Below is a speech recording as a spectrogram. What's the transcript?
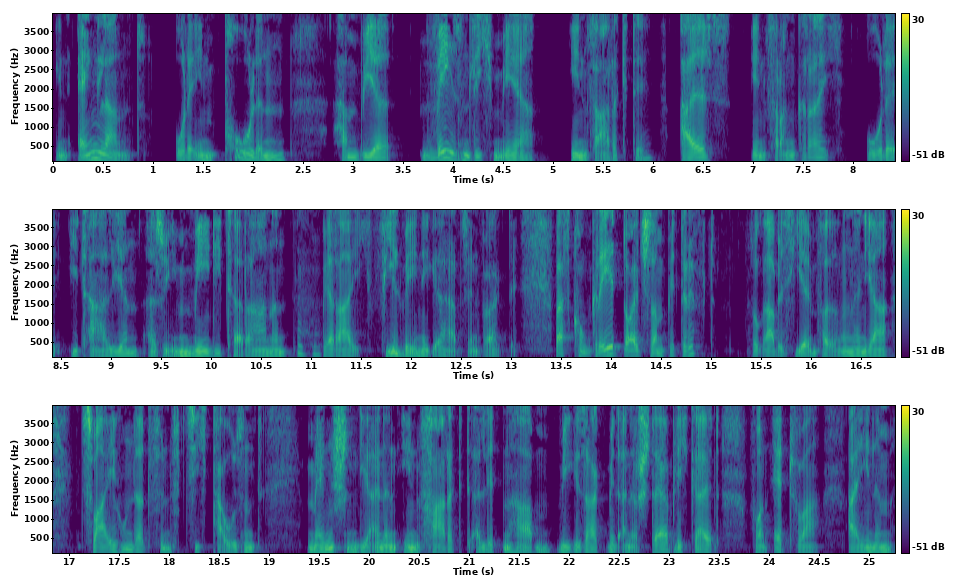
in England oder in Polen haben wir wesentlich mehr Infarkte als in Frankreich oder Italien, also im mediterranen mhm. Bereich. Viel weniger Herzinfarkte. Was konkret Deutschland betrifft, so gab es hier im vergangenen Jahr 250.000 Menschen, die einen Infarkt erlitten haben, wie gesagt, mit einer Sterblichkeit von etwa einem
